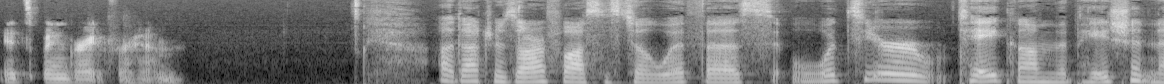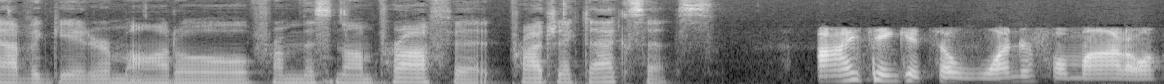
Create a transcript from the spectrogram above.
it's been great for him. Uh, Dr. Zarfos is still with us. What's your take on the patient navigator model from this nonprofit, Project Access? I think it's a wonderful model.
